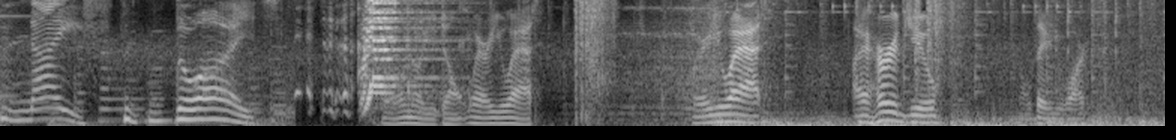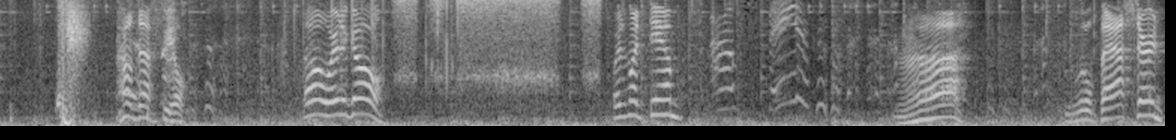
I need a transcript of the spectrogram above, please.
Nice. Nice. Oh, no, you don't. Where are you at? Where are you at? I heard you. Oh, there you are. How'd that feel? Oh, where'd it go? Where's my damn... Ah! You little bastard!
